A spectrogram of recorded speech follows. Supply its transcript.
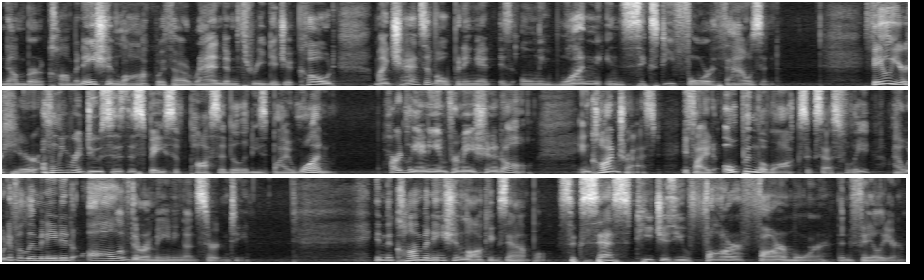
number combination lock with a random three digit code, my chance of opening it is only 1 in 64,000. Failure here only reduces the space of possibilities by 1 hardly any information at all. In contrast, if I had opened the lock successfully, I would have eliminated all of the remaining uncertainty. In the combination lock example, success teaches you far, far more than failure.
